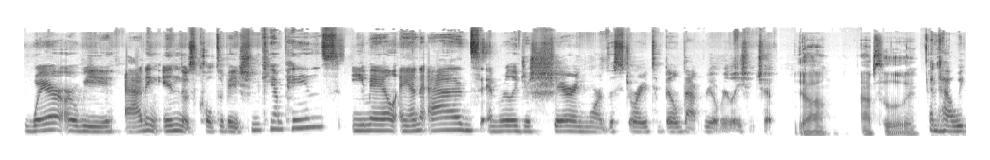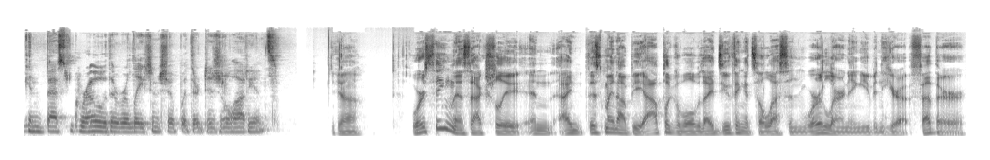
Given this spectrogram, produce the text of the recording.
where are we adding in those cultivation campaigns, email and ads, and really just sharing more of the story to build that real relationship? Yeah, absolutely. And how we can best grow the relationship with their digital audience. Yeah. We're seeing this actually, and I, this might not be applicable, but I do think it's a lesson we're learning even here at Feathr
